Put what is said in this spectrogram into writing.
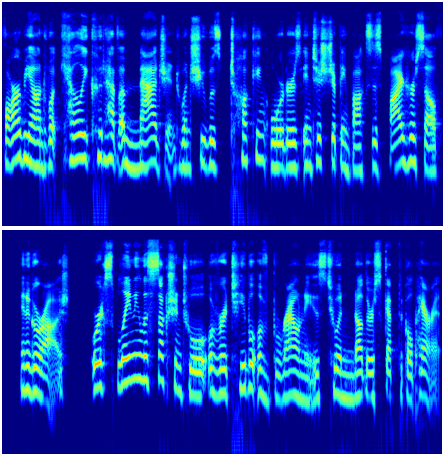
far beyond what Kelly could have imagined when she was tucking orders into shipping boxes by herself in a garage or explaining the suction tool over a table of brownies to another skeptical parent.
